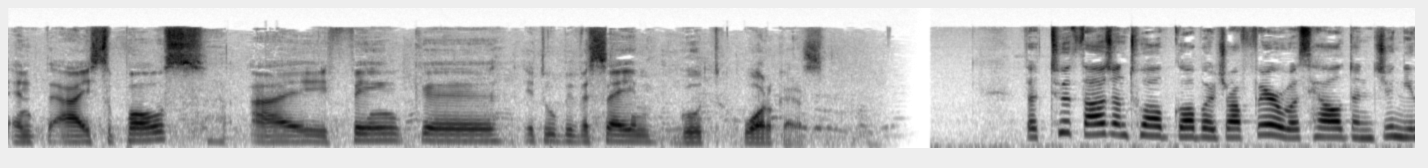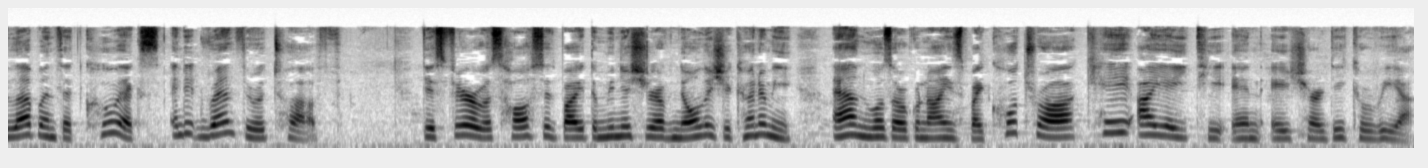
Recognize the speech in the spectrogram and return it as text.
And I suppose, I think uh, it will be the same good workers. The 2012 Global Job Fair was held on June 11th at COEX and it ran through 12th. This fair was hosted by the Ministry of Knowledge Economy and was organized by KOTRA, KIAT, and HRD Korea.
